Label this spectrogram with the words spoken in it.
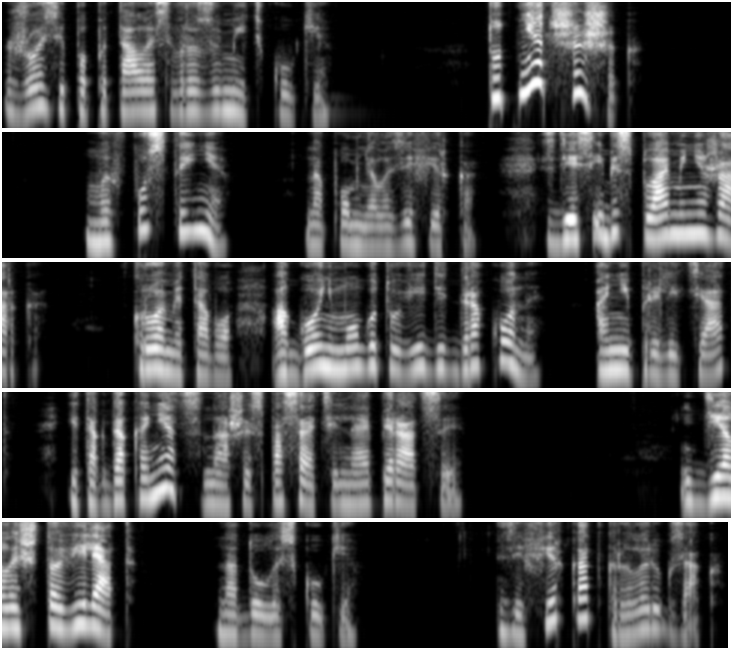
Жози попыталась вразумить Куки. «Тут нет шишек!» «Мы в пустыне», — напомнила Зефирка. «Здесь и без пламени жарко. Кроме того, огонь могут увидеть драконы. Они прилетят, и тогда конец нашей спасательной операции. «Делай, что велят!» — надулась Куки. Зефирка открыла рюкзак.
